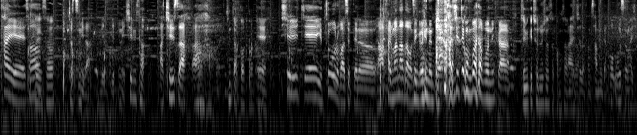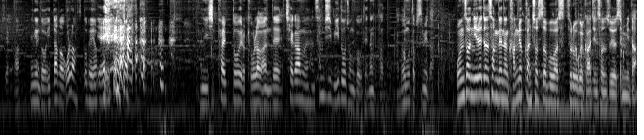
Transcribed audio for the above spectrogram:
타이에서 졌습니다. 몇, 몇 팀이? 7사 아 7사. 아 진짜 아깝다. 예. 실제 유튜브로 봤을 때는 아 할만하다고 생각했는데 아 실제 공부하다 보니까 재밌게 쳐주셔서 아 감사합니다. 저도 감사합니다. 어, 우승하십시오. 아, 형님도 이따가 올라가서 또 봬요. 예. 한 28도 이렇게 올라가는데 체감은 한 32도 정도 되는 것 같아요. 아, 너무 덥습니다. 온선 1회전 상대는 강력한 첫 서브와 스트로크를 가진 선수였습니다.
